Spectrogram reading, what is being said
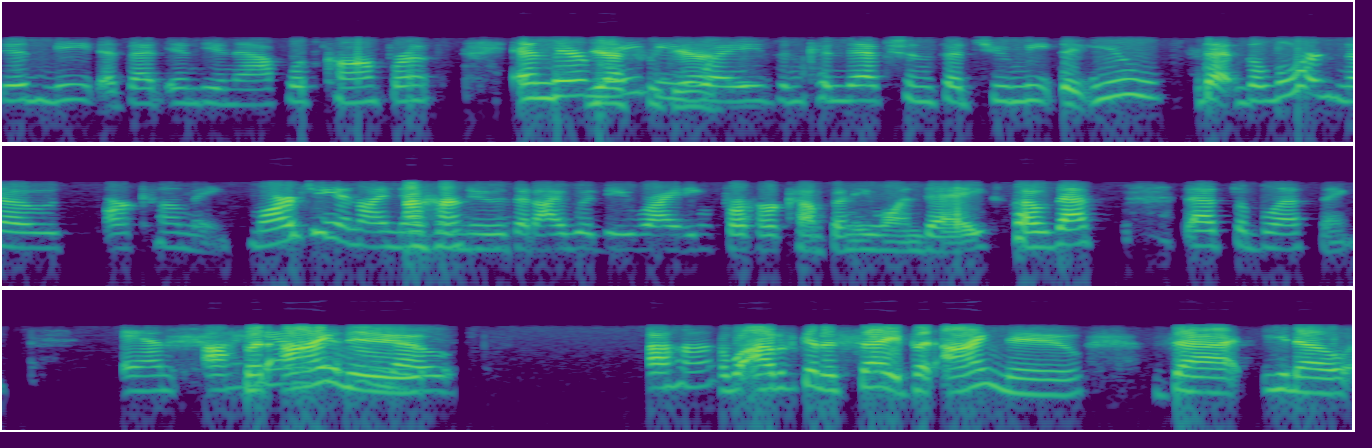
did meet at that Indianapolis conference, and there yes, may be ways and connections that you meet that you that the Lord knows are coming. Marji and I never uh-huh. knew that I would be writing for her company one day, so that's that's a blessing. And I but I knew. Uh huh. Well, I was going to say, but I knew that you know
